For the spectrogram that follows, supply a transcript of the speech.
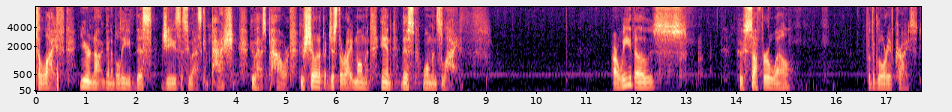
to life. You're not going to believe this Jesus who has compassion, who has power, who showed up at just the right moment in this woman's life. Are we those who suffer well for the glory of Christ?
